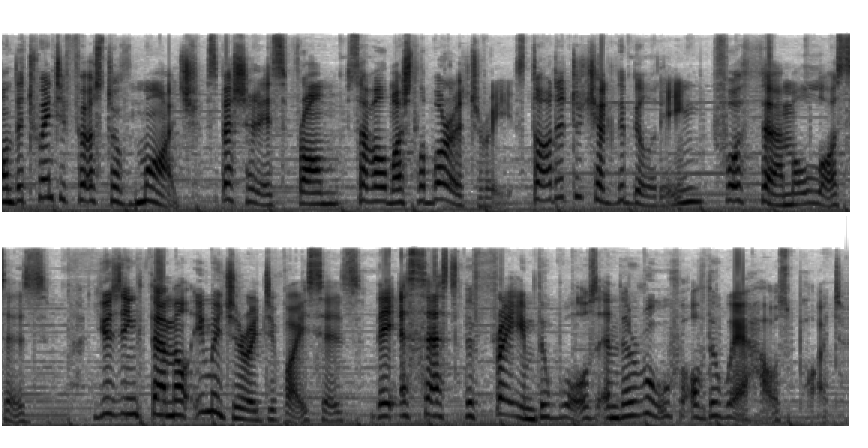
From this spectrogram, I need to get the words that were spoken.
On the 21st of March, specialists from Savalmash laboratory started to check the building for thermal losses. Using thermal imagery devices, they assessed the frame, the walls and the roof of the warehouse part.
